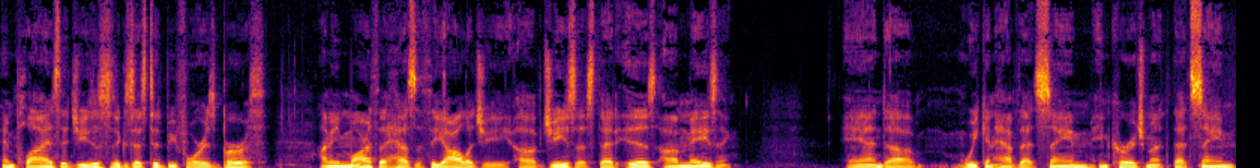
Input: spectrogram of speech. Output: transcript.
implies that Jesus existed before his birth. I mean, Martha has a theology of Jesus that is amazing. And uh, we can have that same encouragement, that same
